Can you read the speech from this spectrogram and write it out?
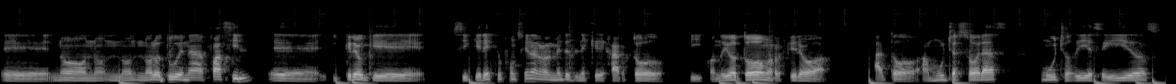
eh, no, no, no, no, lo tuve nada fácil eh, y creo que si querés que funcione realmente tenés que dejar todo. Y cuando digo todo me refiero a, todo, a muchas horas, muchos días seguidos.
